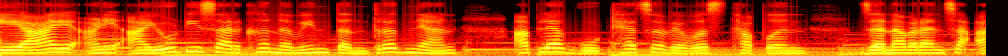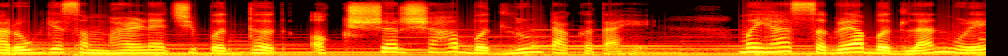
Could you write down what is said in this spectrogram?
ए आय आणि आय ओ टी सारखं नवीन तंत्रज्ञान आपल्या गोठ्याचं व्यवस्थापन जनावरांचं आरोग्य सांभाळण्याची पद्धत अक्षरशः बदलून टाकत आहे. मग ह्या सगळ्या बदलांमुळे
